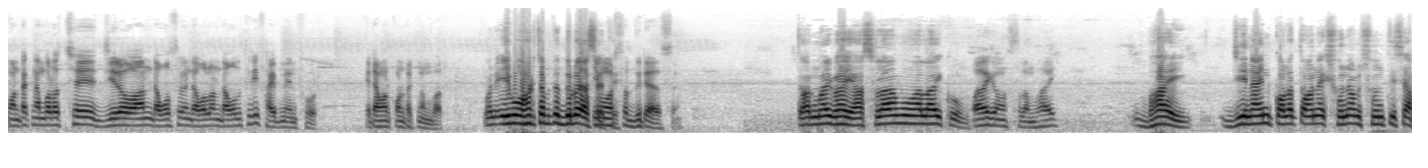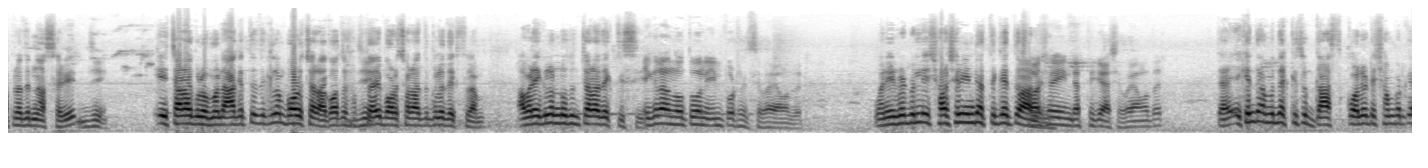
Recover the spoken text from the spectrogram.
কন্ট্যাক্ট নাম্বার হচ্ছে zero one double seven double one double three five nine four এটা আমার কন্ট্যাক্ট নাম্বার মানে এই হোয়াটসঅ্যাপে দূরে আছে হোয়াটসঅ্যাপ দুইটা আছে। তন্ময় ভাই আসসালামু আলাইকুম। ওয়ালাইকুম আসসালাম ভাই। ভাই জি নাইন কলাতে অনেক সুনাম শুনতেছি আপনাদের নার্সারির জি। এই চারাগুলো মানে আগে তো দেখলাম বড় চারা গত সপ্তাহে বড় চারাগুলো দেখছিলাম। আবার এগুলো নতুন চারা দেখতেছি। এগুলো নতুন ইম্পোর্ট হয়েছে ভাই আমাদের। মানে ইনভার্টলি সরাসরি ইন্ডিয়া থেকে তো সরাসরি ইন্ডিয়া থেকে আসে ভাই আমাদের। তাই এখান থেকে আমাদের কিছু গাছ কোয়ালিটি সম্পর্কে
